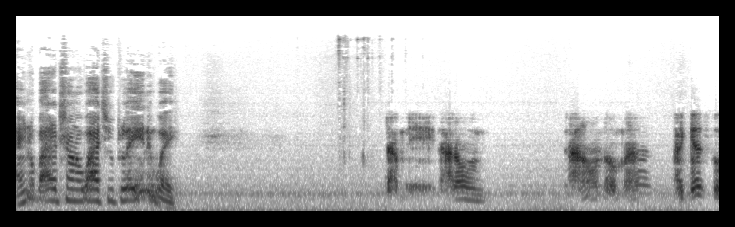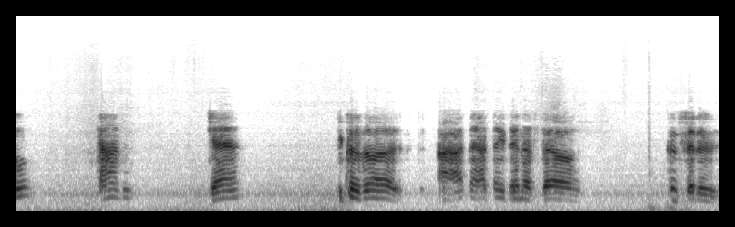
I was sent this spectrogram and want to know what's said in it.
ain't nobody trying to watch you play anyway. I mean, I don't, I don't know, man. I guess so, kind of, yeah. Because uh, I think I think the NFL considers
